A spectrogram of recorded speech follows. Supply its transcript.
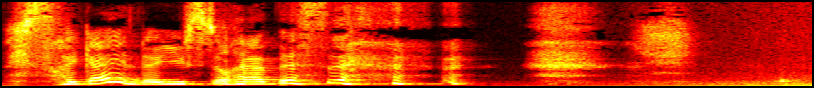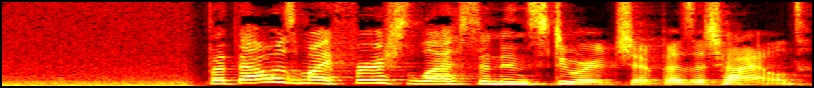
He's like, I didn't know you still had this. but that was my first lesson in stewardship as a child.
